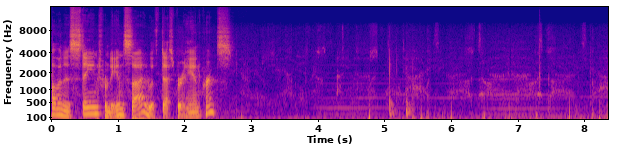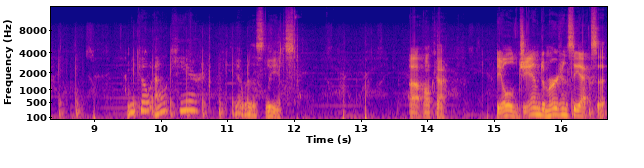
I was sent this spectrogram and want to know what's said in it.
Oven is stained from the inside with desperate handprints. We go out here? Yeah, where this leads. Oh, okay. The old jammed emergency exit.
